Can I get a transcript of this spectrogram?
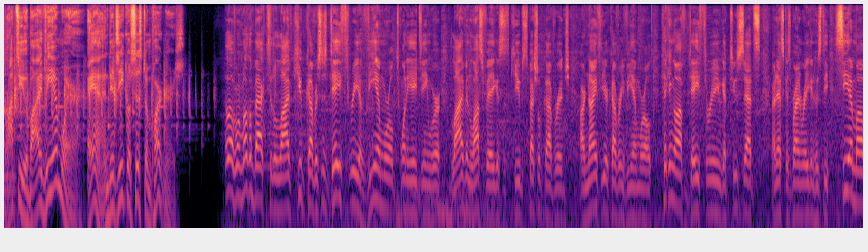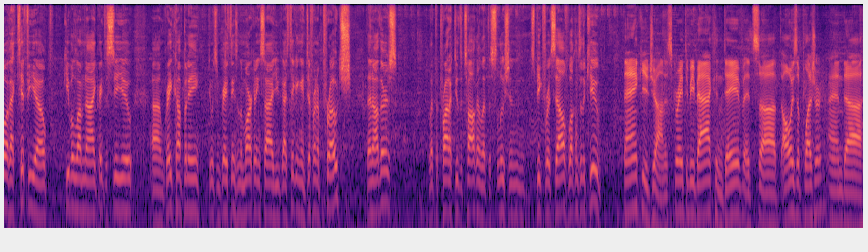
Brought to you by VMware and its ecosystem partners. Hello everyone, welcome back to the live CUBE coverage. This is day three of VMworld 2018. We're live in Las Vegas, this is CUBE special coverage, our ninth year covering VMworld. Kicking off day three, we've got two sets. Our next guest, Brian Reagan, who's the CMO of Actifio, CUBE alumni, great to see you. Um, great company, doing some great things on the marketing side. You guys taking a different approach than others. Let the product do the talking, let the solution speak for itself. Welcome to theCUBE. Thank you, John. It's great to be back, and Dave, it's uh, always a pleasure, and uh,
